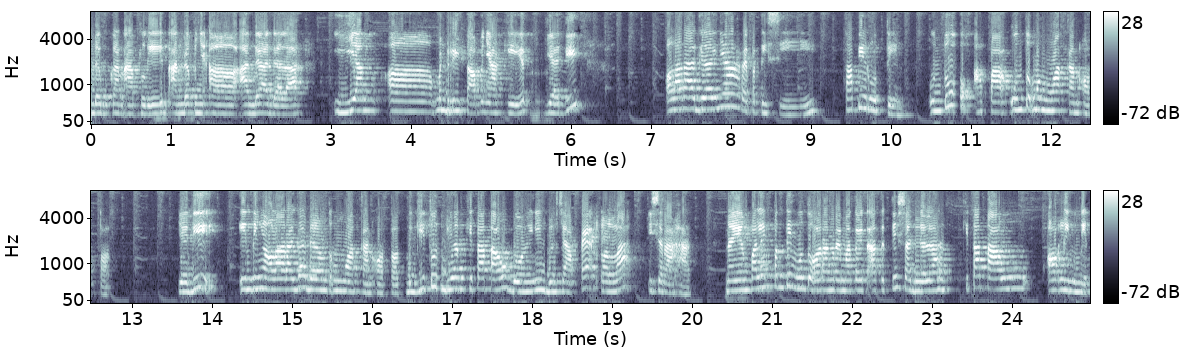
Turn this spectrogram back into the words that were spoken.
anda bukan atlet, anda penya- eh, anda adalah yang eh, menderita penyakit. Jadi olahraganya repetisi tapi rutin. Untuk apa? Untuk menguatkan otot. Jadi intinya olahraga adalah untuk menguatkan otot. Begitu dia kita tahu bahwa ini udah capek, lelah, istirahat. Nah, yang paling penting untuk orang rheumatoid arthritis adalah kita tahu our limit.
